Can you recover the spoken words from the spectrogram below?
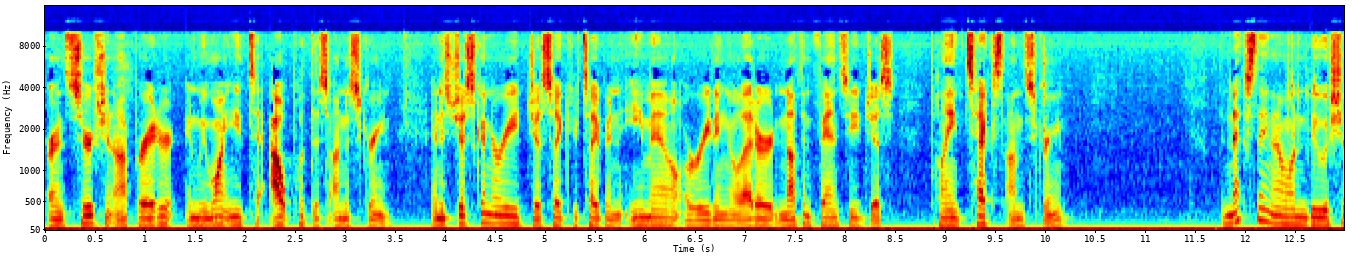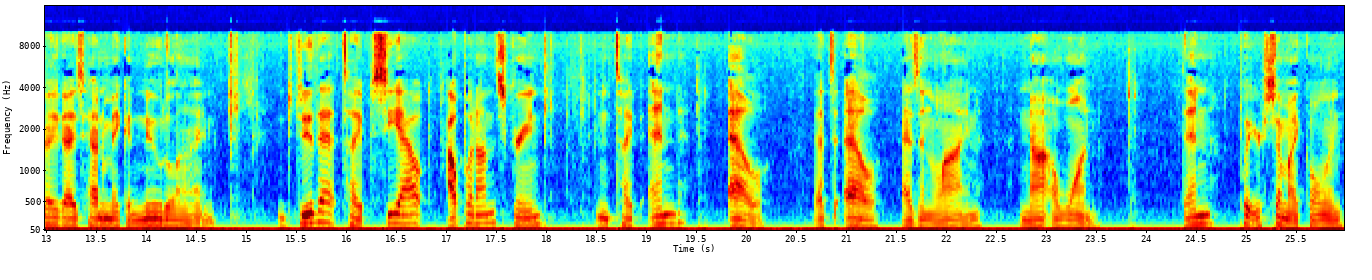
our insertion operator, and we want you to output this on the screen. And it's just going to read just like you're typing an email or reading a letter, nothing fancy, just plain text on the screen. The next thing I want to do is show you guys how to make a new line. To do that, type cout, output on the screen, and type end L. That's L as in line, not a 1. Then put your semicolon.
